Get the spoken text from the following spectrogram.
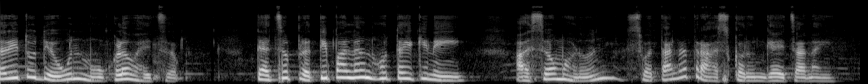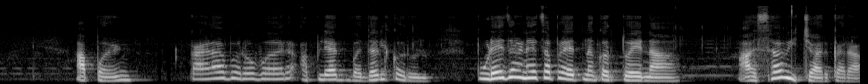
तरी तो देऊन मोकळं व्हायचं. त्याचं प्रतिपालन होतंय की नाही असं म्हणून स्वतःला त्रास करून घ्यायचा नाही. आपण काळाबरोबर आपल्यात बदल करून पुढे जाण्याचा प्रयत्न करतोय ना? असा विचार करा.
